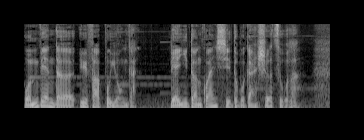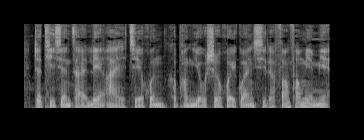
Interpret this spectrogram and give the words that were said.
我们变得愈发不勇敢。连一段关系都不敢涉足了，这体现在恋爱、结婚和朋友、社会关系的方方面面。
